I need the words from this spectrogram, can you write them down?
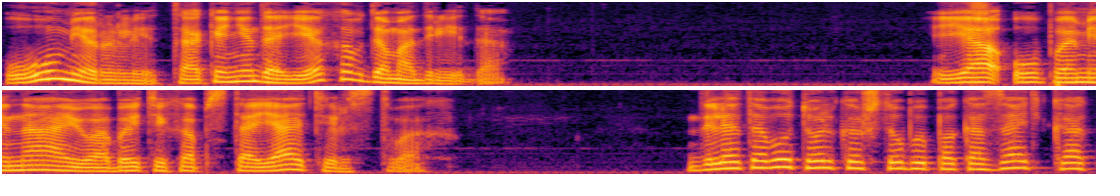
умерли, так и не доехав до Мадрида. Я упоминаю об этих обстоятельствах для того только, чтобы показать, как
